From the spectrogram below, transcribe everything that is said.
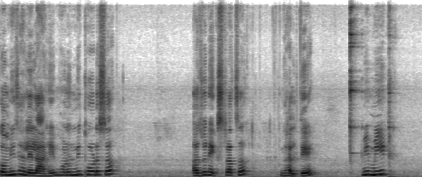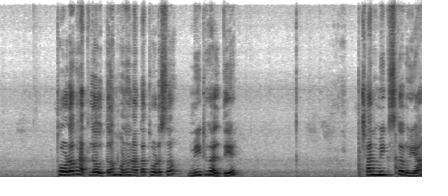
कमी झालेलं आहे. म्हणून मी थोडंसं अजून एक्स्ट्राचं घालते. मी मीठ थोडं घातलं होतं म्हणून आता थोडंसं मीठ घालते. छान मिक्स करूया.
